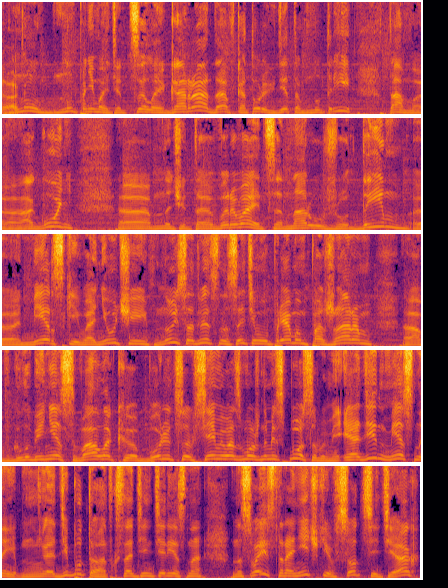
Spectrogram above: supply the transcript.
Так. Ну, ну, понимаете, это целая гора, да, в которой где-то внутри там э, огонь, э, значит, э, вырывается наружу дым, э, мерзкий, вонючий. Ну и, соответственно, с этим упрямым пожаром э, в глубине свалок э, борются всеми возможными способами. И один местный депутат, кстати, интересно, на своей страничке в соцсетях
